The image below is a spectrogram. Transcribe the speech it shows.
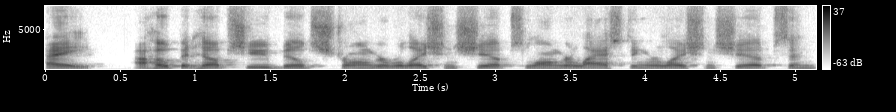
hey, I hope it helps you build stronger relationships, longer lasting relationships, and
